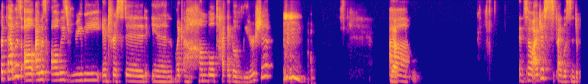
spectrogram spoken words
but that was all I was always really interested in like a humble type of leadership. um, and so I just I listened to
